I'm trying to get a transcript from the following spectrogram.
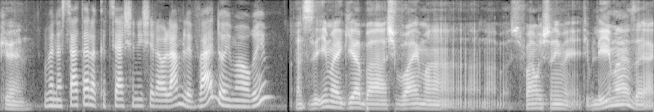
כן. ונסעת לקצה השני של העולם לבד או עם ההורים? אז אימא הגיעה בשבועיים, ה... לא, בשבועיים הראשונים הייתי בלי אימא, זה היה,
